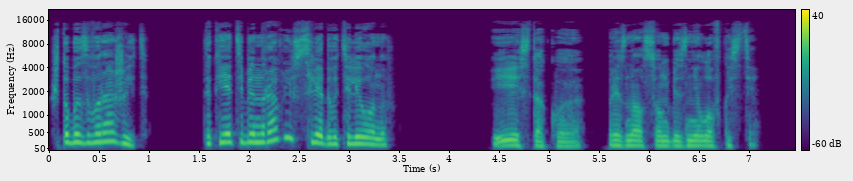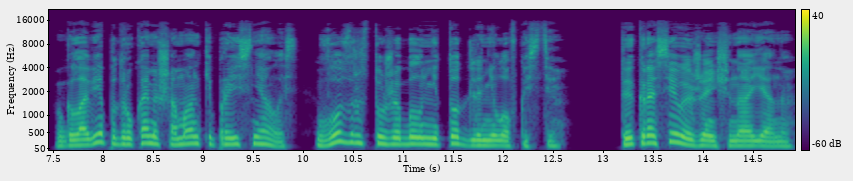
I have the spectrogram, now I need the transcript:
чтобы заворожить. Так я тебе нравлюсь, следователь Ионов?» «Есть такое», — признался он без неловкости. В голове под руками шаманки прояснялось. Возраст уже был не тот для неловкости. «Ты красивая женщина, Аяна,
